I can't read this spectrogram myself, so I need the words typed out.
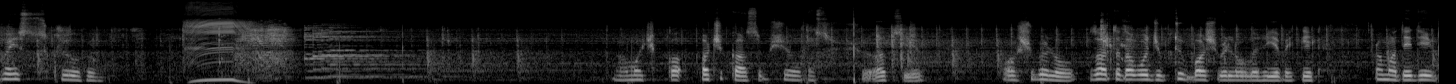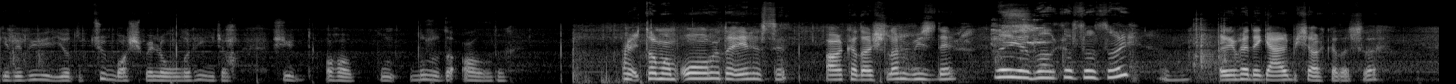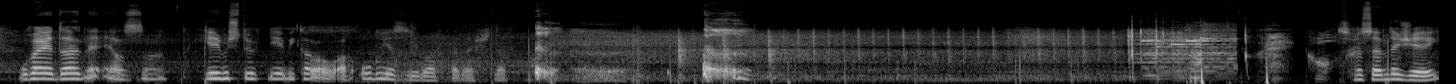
burayı sıkıyorum. Ama açık, açık kalsın bir şey olmaz. Şöyle atayım. Marshmallow. Zaten amacım tüm marshmallowları yemek değil. Ama dediğim gibi bir videoda tüm marshmallowları yiyeceğim. Şimdi aha bu, buzu da aldı. Evet tamam o orada erisin. Arkadaşlar biz de Merhaba arkadaşlar. Elif'e de gelmiş arkadaşlar. Buraya da ne yazsam? Games Türk diye bir kanal var. Onu yazayım arkadaşlar. Sıra sende Jay.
